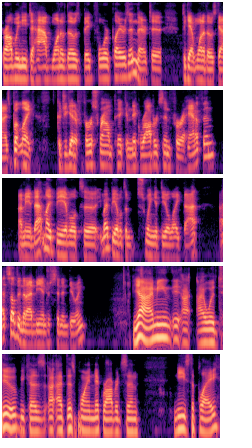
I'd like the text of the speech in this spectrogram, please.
probably need to have one of those big forward players in there to to get one of those guys. But like, could you get a first round pick and Nick Robertson for a Hanifin? I mean, that might be able to you might be able to swing a deal like that. That's something that I'd be interested in doing. Yeah, I mean, it, I I would too because uh, at this point, Nick Robertson needs to play.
